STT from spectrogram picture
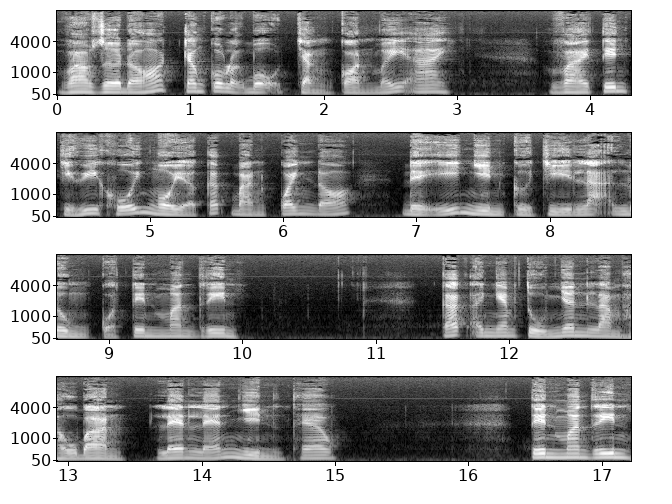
Vào giờ đó, trong câu lạc bộ chẳng còn mấy ai. Vài tên chỉ huy khối ngồi ở các bàn quanh đó để ý nhìn cử chỉ lạ lùng của tên Mandarin. Các anh em tù nhân làm hầu bàn, len lén nhìn theo. Tên Mandarin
